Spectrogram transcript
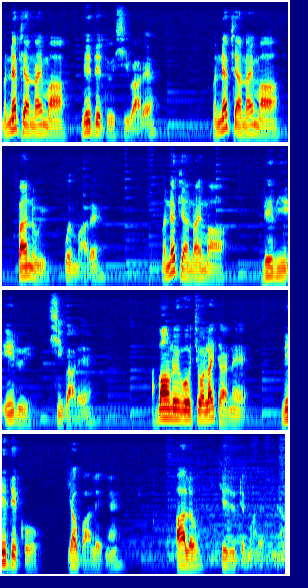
မနေ့ပြန်တိုင်းမှာနေ့သစ်တွေရှိပါတယ်မနေ့ပြန်တိုင်းမှာပန်းတွေပွင့်ပါတယ်မနေ့ပြန်တိုင်းမှာလေပြေအေးတွေရှိပါတယ်အပေါင်းတွေကိုကြော်လိုက်တာနဲ့ နေ့သစ်ကို ရောက်ပါလိမ့်မယ်အားလုံးကျေးဇူးတင်ပါတယ်ခင်ဗျာ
